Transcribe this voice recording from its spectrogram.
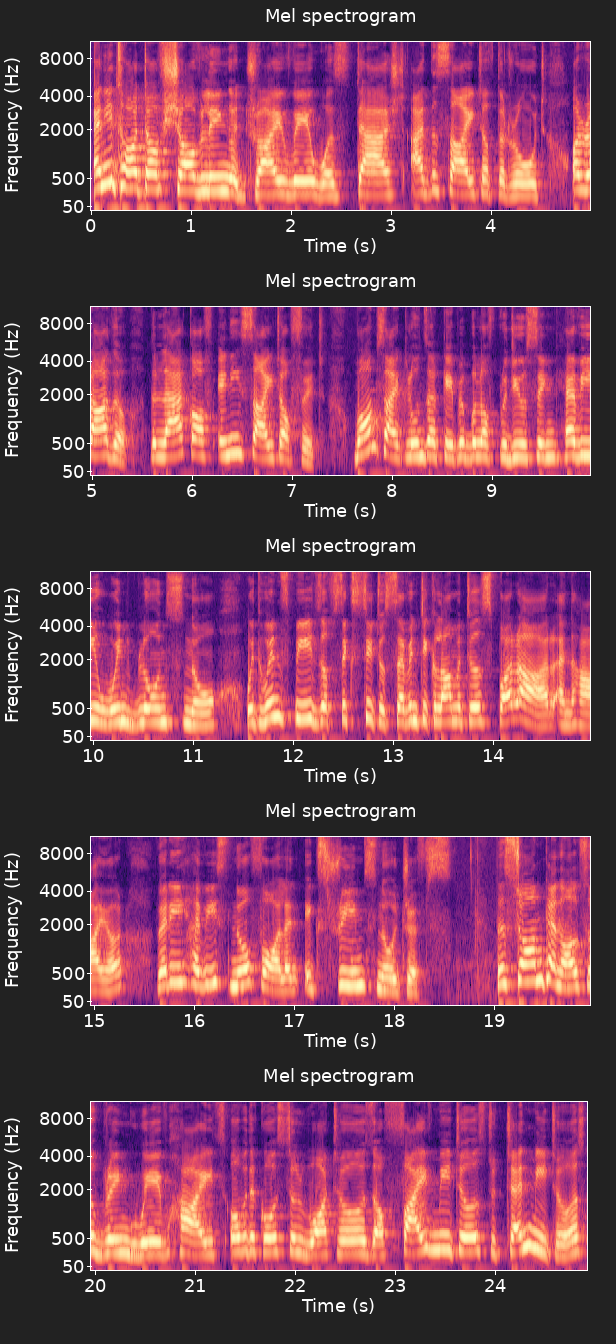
Any thought of shoveling a driveway was dashed at the sight of the road or rather the lack of any sight of it. Bomb cyclones are capable of producing heavy wind-blown snow with wind speeds of 60 to 70 kilometers per hour and higher, very heavy snowfall and extreme snow drifts. The storm can also bring wave heights over the coastal waters of 5 meters to 10 meters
